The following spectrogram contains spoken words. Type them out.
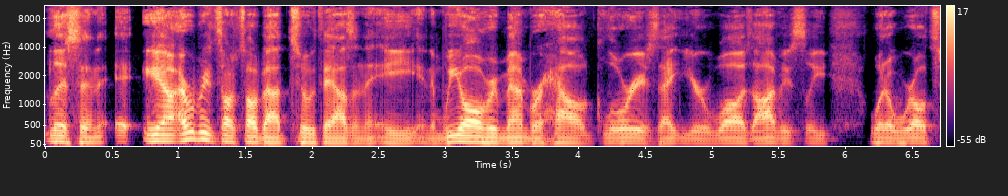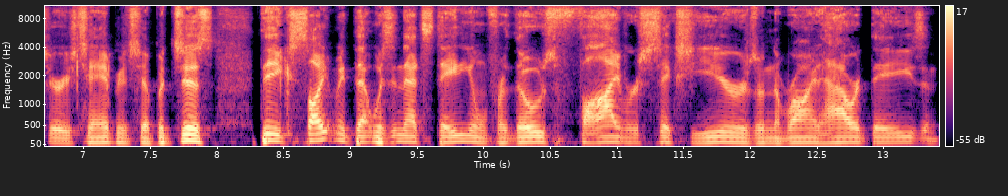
Listen, it, you know, everybody talks all about 2008, and we all remember how glorious that year was. Obviously, what a World Series championship, but just the excitement that was in that stadium for those five or six years in the Ryan Howard days and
